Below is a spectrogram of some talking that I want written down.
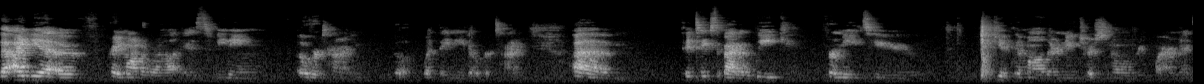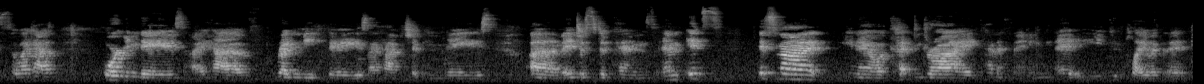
the idea of prey model raw is feeding over time, what they need over time. Um, it takes about a week for me to give them all their nutritional requirements. So I have organ days, I have red meat days, I have chicken days. Um, it just depends, and it's it's not you know a cut and dry kind of thing. It, you can play with it.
